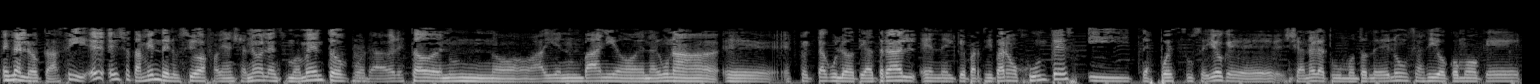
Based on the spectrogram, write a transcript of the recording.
Es la loca, sí. E- Ella también denunció a Fabián Llanola en su momento por haber estado en un ahí en un baño en alguna eh, espectáculo teatral en el que participaron juntos y después sucedió que Llanola tuvo un montón de denuncias. Digo, como que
